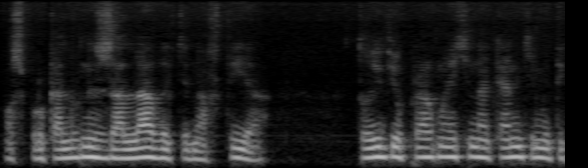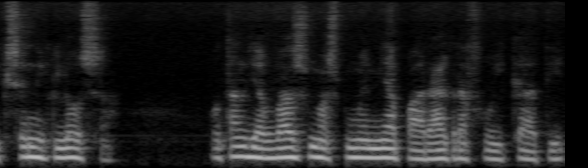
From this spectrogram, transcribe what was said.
μας προκαλούν ζαλάδα και ναυτία. Το ίδιο πράγμα έχει να κάνει και με τη ξένη γλώσσα όταν διαβάζουμε ας πούμε μια παράγραφο ή κάτι,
